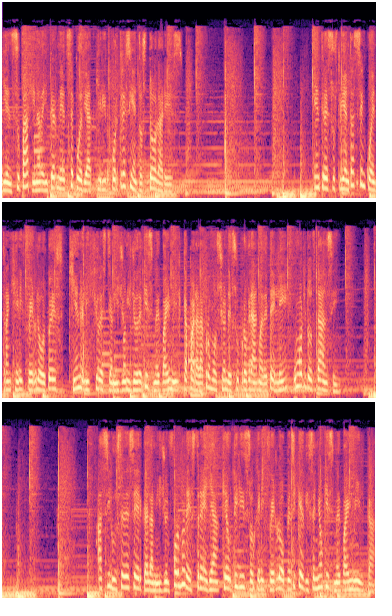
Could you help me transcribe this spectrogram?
y en su página de internet se puede adquirir por 300 dólares. Entre sus clientas se encuentran Jennifer López, quien eligió este anillo anillo de Kismet by Milka para la promoción de su programa de tele, World of Dance. Así luce de cerca el anillo en forma de estrella que utilizó Jennifer López y que diseñó Kismet by Milka.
